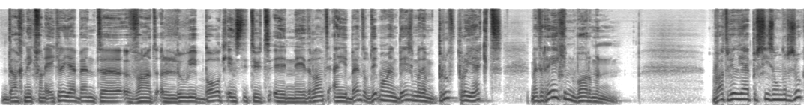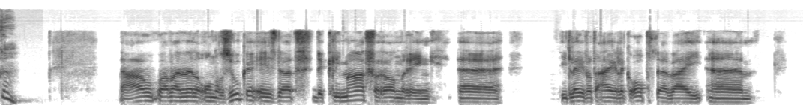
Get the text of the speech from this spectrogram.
Dag Nick van Ekeren, jij bent uh, van het Louis Bolk Instituut in Nederland en je bent op dit moment bezig met een proefproject met regenwormen. Wat wil jij precies onderzoeken? Nou, wat wij willen onderzoeken is dat de klimaatverandering, uh, die levert eigenlijk op dat wij uh,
